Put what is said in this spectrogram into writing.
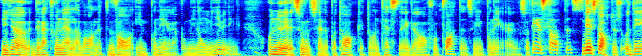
Vi gör det rationella valet, vad imponerar på min omgivning? Och nu är det solceller på taket och en Tesla i garageuppfarten som imponerar. Så det är status. Det är status och det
